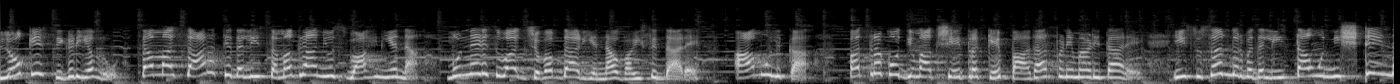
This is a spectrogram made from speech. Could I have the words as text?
ಲೋಕೇಶ್ ಸಿಗಡಿಯವರು ತಮ್ಮ ಸಾರಥ್ಯದಲ್ಲಿ ಸಮಗ್ರ ನ್ಯೂಸ್ ವಾಹಿನಿಯನ್ನ ಮುನ್ನಡೆಸುವ ಜವಾಬ್ದಾರಿಯನ್ನ ವಹಿಸಿದ್ದಾರೆ. ಆ ಮೂಲಕ ಪತ್ರಕೋದ್ಯಮ ಕ್ಷೇತ್ರಕ್ಕೆ ಪಾದಾರ್ಪಣೆ ಮಾಡಿದ್ದಾರೆ. ಈ ಸುಸಂದರ್ಭದಲ್ಲಿ ತಾವು ನಿಷ್ಠೆಯಿಂದ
